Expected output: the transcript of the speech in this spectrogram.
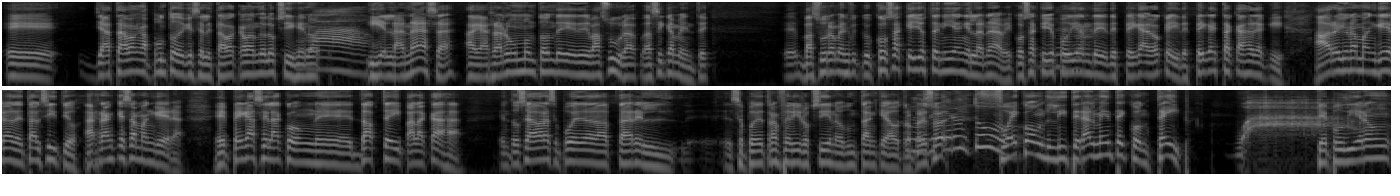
eh, ya estaban a punto de que se le estaba acabando el oxígeno Wow. y en la NASA agarraron un montón de, de basura, básicamente. Eh, basura, cosas que ellos tenían en la nave, cosas que ellos podían de- despegar. Ok, despega esta caja de aquí. Ahora hay una manguera de tal sitio. Arranque esa manguera. Eh, pégasela con eh, duct tape a la caja. Entonces ahora se puede adaptar el. eh, Se puede transferir oxígeno de un tanque a otro. Como Pero si eso fue con literalmente con tape Wow. que pudieron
